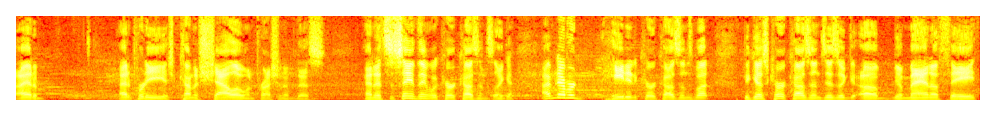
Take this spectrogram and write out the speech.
I, I had a I had a pretty kind of shallow impression of this. And it's the same thing with Kirk Cousins. Like I've never hated Kirk Cousins, but because Kirk Cousins is a, a, a man of faith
